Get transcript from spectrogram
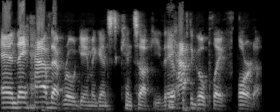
and they have that road game against Kentucky? They Yep. have to go play Florida.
